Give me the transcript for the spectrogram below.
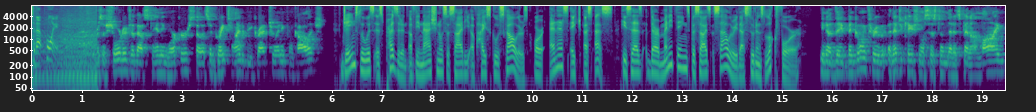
to that point. There's a shortage of outstanding workers, so it's a great time to be graduating from college. James Lewis is president of the National Society of High School Scholars, or NSHSS. He says there are many things besides salary that students look for. You know, they've been going through an educational system that has been online.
